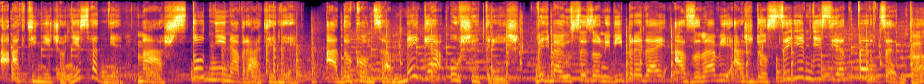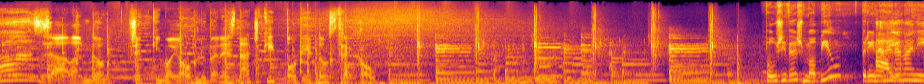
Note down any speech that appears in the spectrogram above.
a ak ti niečo nesadne, máš 100 dní na vrátenie. A dokonca mega ušetríš. Veď majú sezónny výpredaj a zľavy až do 70%. Á, Zálando. Všetky moje obľúbené značky pod jednou strechou. Používaš mobil? Pri Aj. nahrávaní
